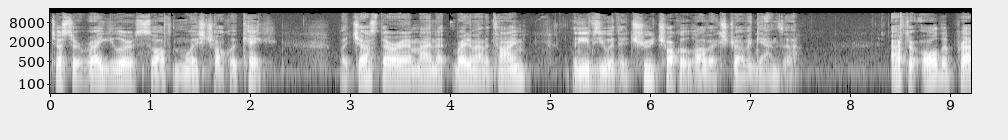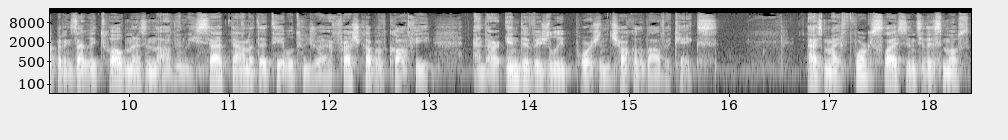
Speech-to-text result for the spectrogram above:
just a regular, soft, moist chocolate cake but just the right amount, of, time leaves you with a true chocolate lava extravaganza. After all the prep and exactly 12 minutes in the oven, we sat down at the table to enjoy a fresh cup of coffee and our individually portioned chocolate lava cakes. As my fork sliced into this most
